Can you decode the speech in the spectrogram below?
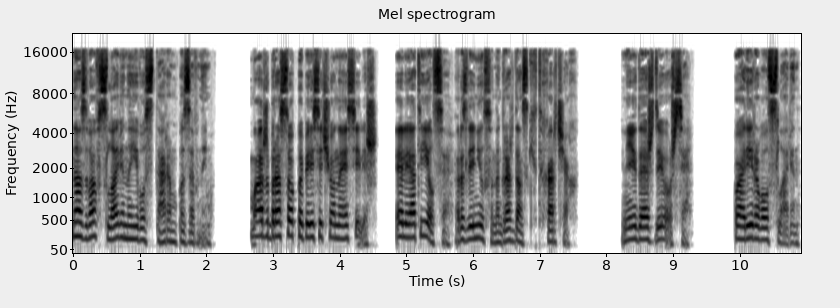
назвав Славина его старым позывным. «Марш-бросок по пересечённой осилишь? Или отъелся, разленился на гражданских-то харчах?» «Не дождёшься», парировал Славин.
